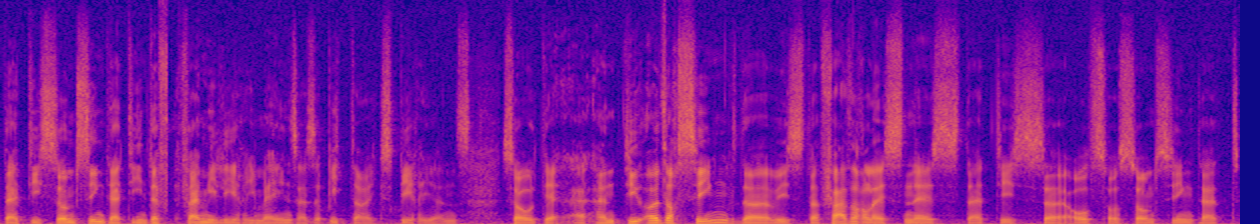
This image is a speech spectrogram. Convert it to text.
that is something that in the family remains as a bitter experience. So, the, uh, and the other thing the, with the fatherlessness, that is uh, also something that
